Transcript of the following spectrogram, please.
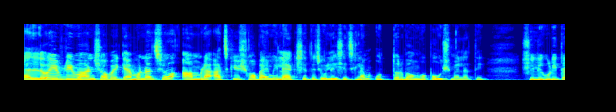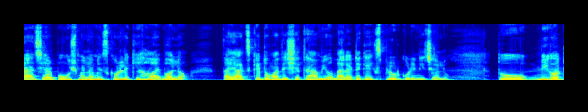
হ্যালো এভরিওয়ান সবাই কেমন আছো? আমরা আজকে সবাই মিলে একসাথে চলে এসেছিলাম উত্তরবঙ্গ পৌষ মেলাতে। শিলিগুড়িতে আছি আর পৌষ মেলা মিস করলে কি হয় বলো? তাই আজকে তোমাদের সাথে আমিও মেলাটাকে এক্সপ্লোর করে নিই, চলো। তো বিগত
